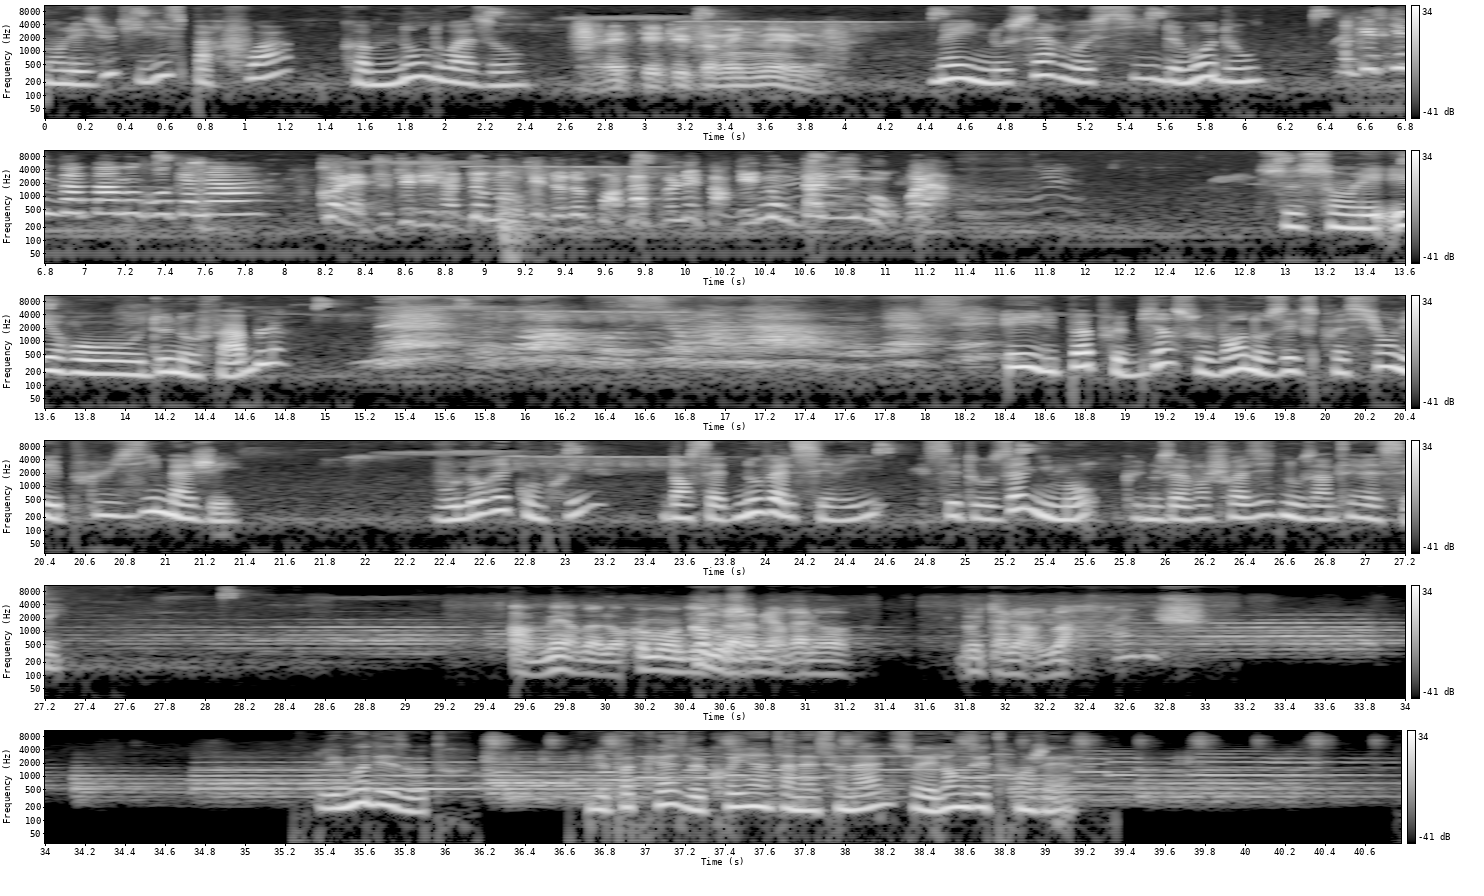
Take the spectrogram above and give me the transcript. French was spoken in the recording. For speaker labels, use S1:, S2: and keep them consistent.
S1: On les utilise parfois comme nom d'oiseaux.
S2: Elle est têtue comme une mule.
S1: Mais ils nous servent aussi de mots doux.
S3: Qu'est-ce qui ne va pas, mon gros canard?
S4: Colette, je t'ai déjà demandé de ne pas m'appeler par des noms d'animaux, voilà
S1: Ce sont les héros de nos fables. Et ils peuplent bien souvent nos expressions les plus imagées. Vous l'aurez compris, dans cette nouvelle série, c'est aux animaux que nous avons choisi de nous intéresser.
S5: Ah merde alors, comment on dit
S4: Comment
S5: ça
S4: ça, merde alors But alors you are French
S6: Les mots des autres. Le podcast de Courrier International sur les langues étrangères.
